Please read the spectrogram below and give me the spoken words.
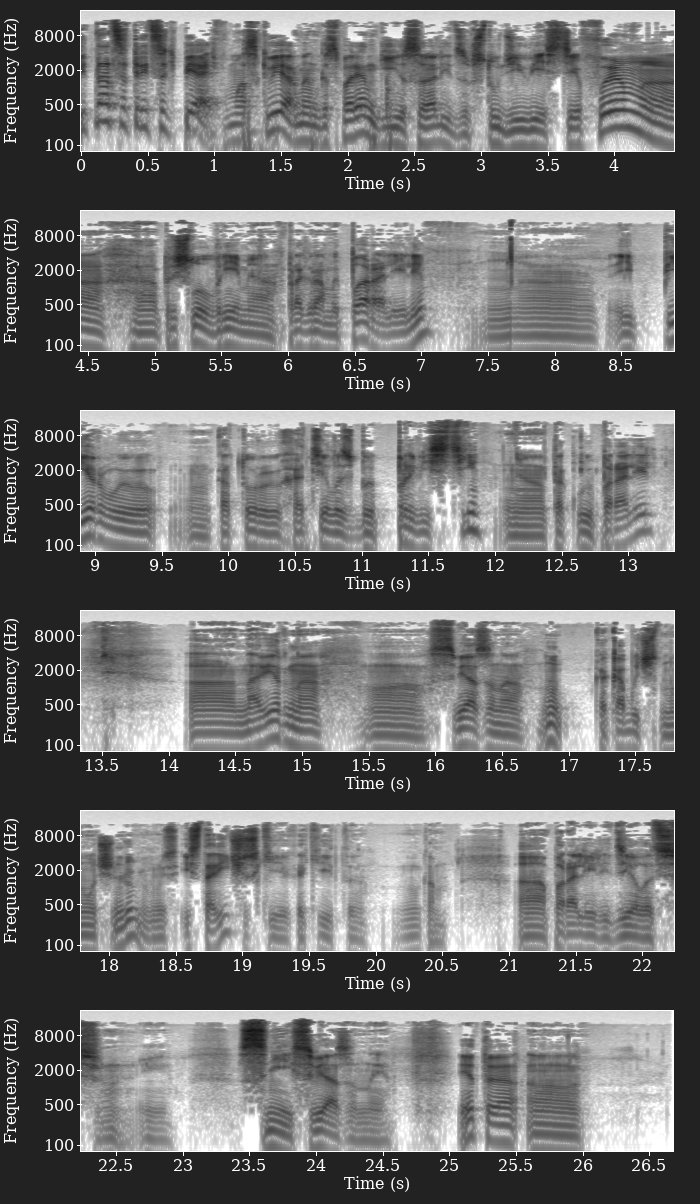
15.35 в Москве. Армен Гаспарян, Гия Саралидзе в студии Вести ФМ. Э, пришло время программы «Параллели». Э, и первую, которую хотелось бы провести, э, такую параллель, наверное, связана, ну, как обычно мы очень любим, исторические какие-то ну, там, параллели делать и с ней связанные. Это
